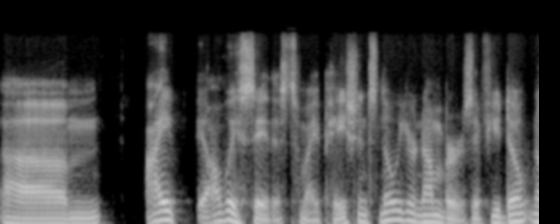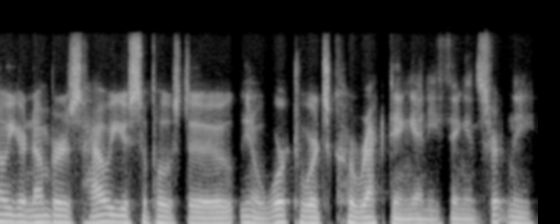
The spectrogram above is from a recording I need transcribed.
Um, I always say this to my patients know your numbers. If you don't know your numbers, how are you supposed to, you know, work towards correcting anything and certainly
